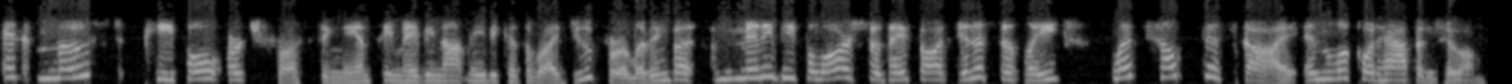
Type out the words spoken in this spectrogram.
And most people are trusting Nancy, maybe not me because of what I do for a living, but many people are. So they thought innocently, let's help this guy. And look what happened to him.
